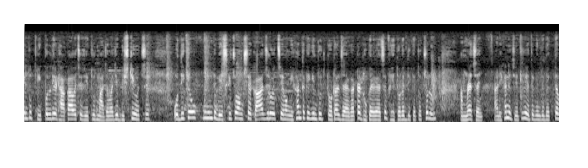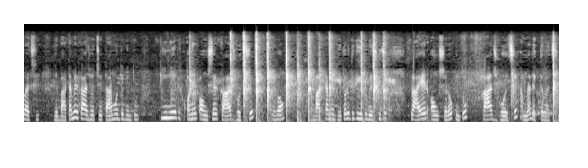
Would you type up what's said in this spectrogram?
কিন্তু ত্রিপল দিয়ে ঢাকা হয়েছে, যেহেতু মাঝামাঝি বৃষ্টি হচ্ছে। ওদিকেও কিন্তু বেশ কিছু অংশের কাজ রয়েছে এবং এখান থেকে কিন্তু টোটাল জায়গাটা ঢুকে গেছে ভেতরের দিকে। তো চলুন, আমরা চাই আর এখানে যেতে যেতে কিন্তু দেখতে পাচ্ছি যে বাটামের কাজ হচ্ছে, তার মধ্যে কিন্তু টিনের অনেক অংশের কাজ হচ্ছে এবং বাথটামের ভেতরে থেকে কিন্তু বেশ কিছু প্লাইয়ের অংশেরও কিন্তু কাজ হয়েছে, আমরা দেখতে পাচ্ছি।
